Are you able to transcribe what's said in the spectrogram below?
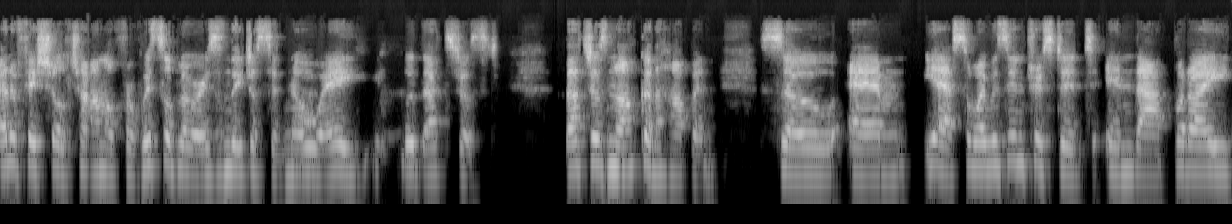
an official channel for whistleblowers?" And they just said, "No way, that's just that's just not going to happen so um yeah so i was interested in that but i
